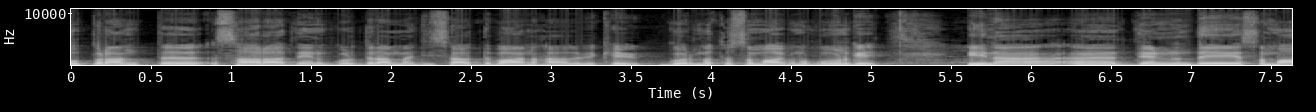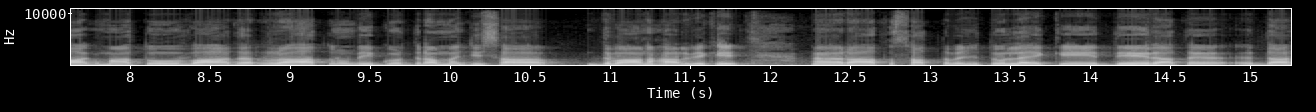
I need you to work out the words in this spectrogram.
ਉਪਰੰਤ ਸਾਰਾ ਦਿਨ ਗੁਰਦੁਆਰਾ ਮੰਜੀ ਸਾਹਿਬ ਦੀਵਾਨ ਹਾਲ ਵਿਖੇ ਗੁਰਮਤਿ ਸਮਾਗਮ ਹੋਣਗੇ। ਇਹਨਾਂ ਦਿਨ ਦੇ ਸਮਾਗਮਾਂ ਤੋਂ ਬਾਅਦ ਰਾਤ ਨੂੰ ਵੀ ਗੁਰਦੁਆਰਾ ਮੰਜੀ ਸਾਹਿਬ ਦੀਵਾਨ ਹਾਲ ਵਿਖੇ ਰਾਤ 7 ਵਜੇ ਤੋਂ ਲੈ ਕੇ ਦੇਰ ਰਾਤ 10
